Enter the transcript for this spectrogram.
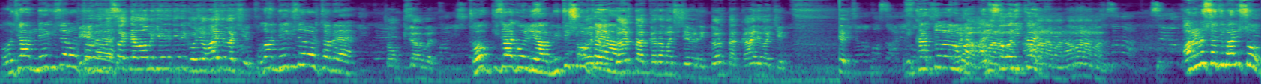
Hocam ne güzel orta Birini be. bulursak devamı gelir dedik hocam. Haydi bakayım. Ulan ne güzel orta be. Çok güzel gol. Çok güzel gol ya. Müthiş orta Hocam ya. 4 dakikada maçı çevirdik. 4 dakika haydi bakayım. Dikkatli olalım Hocam ama. aman Alisova aman, dikkat. aman aman aman aman. Ananı satayım Alisov.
